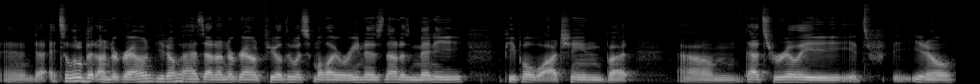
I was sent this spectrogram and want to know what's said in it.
And uh, it's a little bit underground, you know, it has that underground feel to it. Smaller arenas, not as many people watching, but um, that's really it's you know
